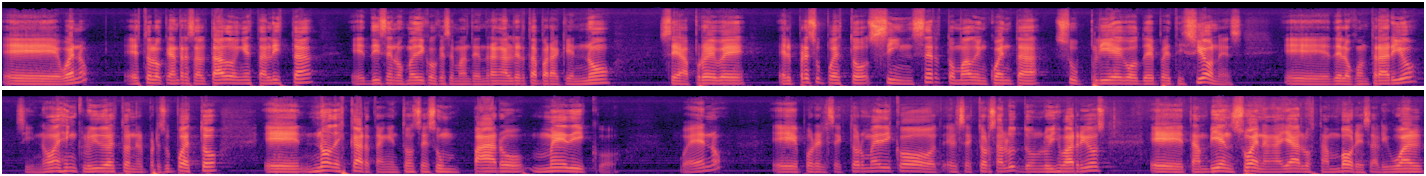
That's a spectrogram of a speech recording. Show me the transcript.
Eh, bueno, esto es lo que han resaltado en esta lista. Dicen los médicos que se mantendrán alerta para que no se apruebe el presupuesto sin ser tomado en cuenta su pliego de peticiones. Eh, de lo contrario, si no es incluido esto en el presupuesto, eh, no descartan entonces un paro médico. Bueno, eh, por el sector médico, el sector salud, don Luis Barrios, también suenan allá los tambores, al igual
